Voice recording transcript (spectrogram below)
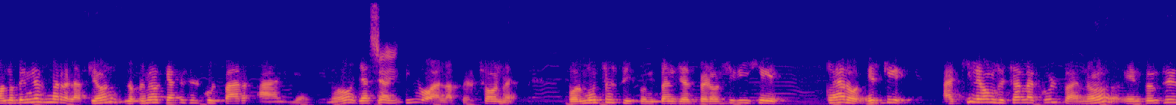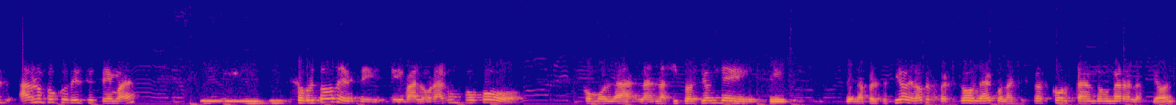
cuando terminas una relación, lo primero que haces es culpar a alguien, ¿no? Ya sea Sí. a ti o a la persona, por muchas circunstancias, pero sí dije, claro, es que aquí le vamos a echar la culpa, ¿no? Entonces, hablo un poco de ese tema y, y sobre todo de, de- de valorar un poco como la, la, la situación de, de, de la perspectiva de la otra persona con la que estás cortando una relación,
